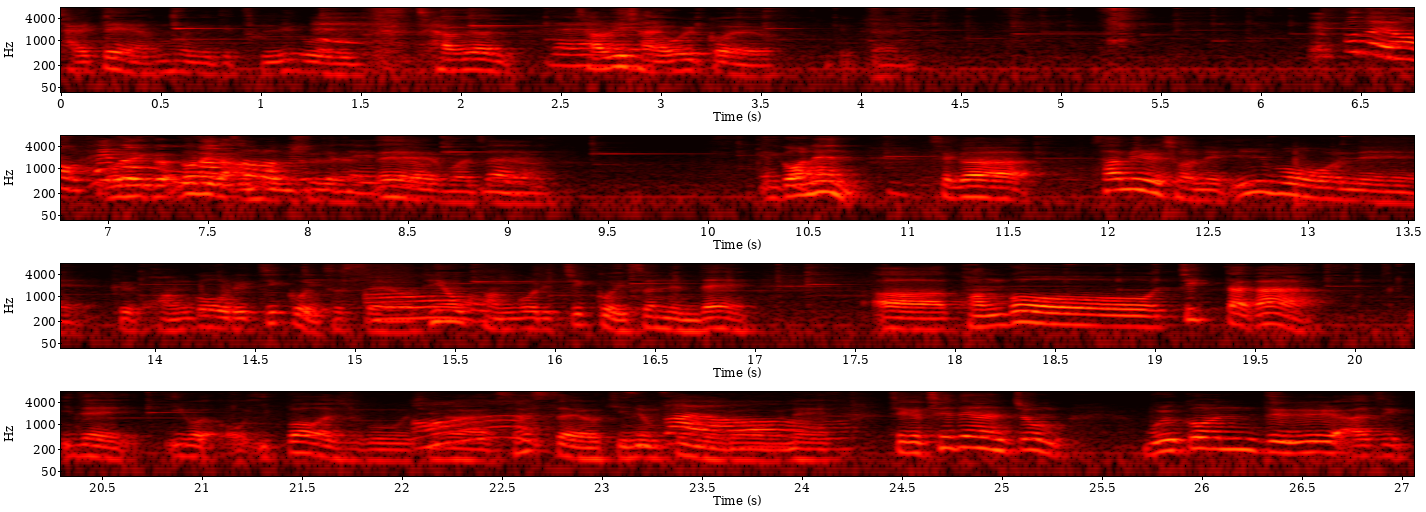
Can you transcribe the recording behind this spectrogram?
잘 때 한 번 이렇게 돌리고 자면 네. 잠이 잘 올 거예요. 일단 예쁘네요. 노래가 노래가 안 이렇게 멈추네요. 있어요. 네, 맞아요. 이거는 제가 3일 전에 일본에 그 광고를 찍고 있었어요. 오. 태국 광고를 찍고 있었는데 어, 광고 찍다가 이제 이거 어, 이뻐가지고 제가 아, 샀어요 기념품으로. 진짜요? 네, 제가 최대한 좀 물건들을 아직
